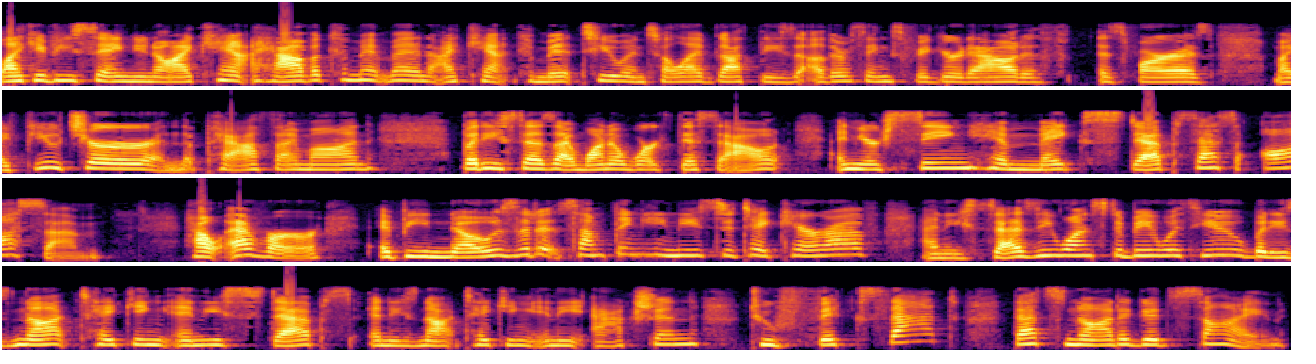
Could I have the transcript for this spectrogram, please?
Like if he's saying, you know, I can't have a commitment, I can't commit to you until I've got these other things figured out as, as far as my future and the path I'm on. But he says, I want to work this out. And you're seeing him make steps. That's awesome. However, if he knows that it's something he needs to take care of and he says he wants to be with you, but he's not taking any steps and he's not taking any action to fix that, that's not a good sign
